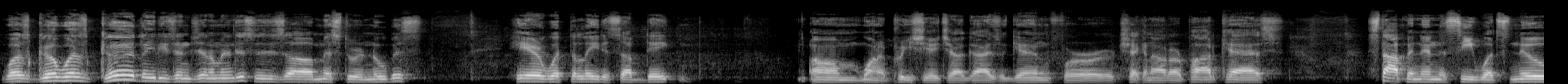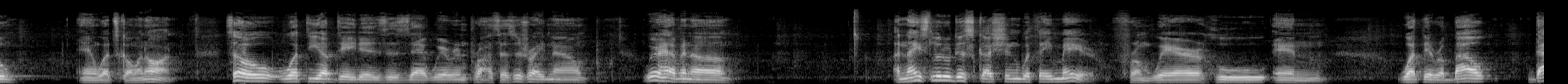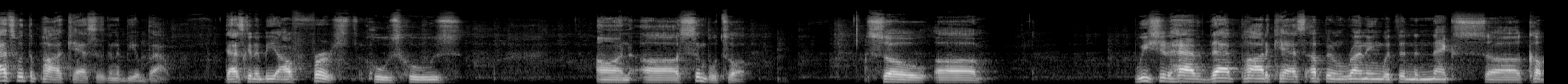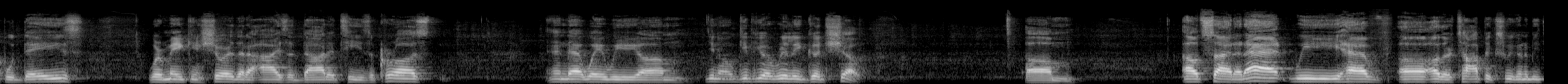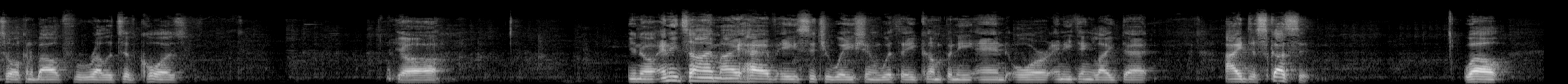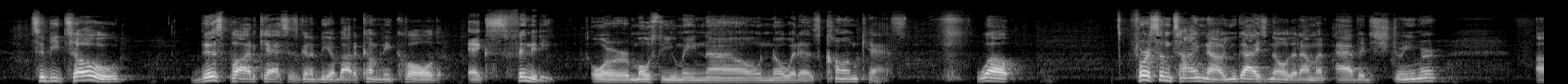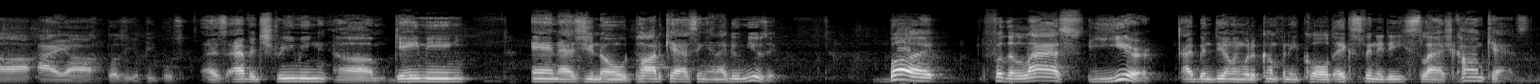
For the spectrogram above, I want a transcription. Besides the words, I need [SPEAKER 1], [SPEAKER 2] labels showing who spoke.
[SPEAKER 1] What's good? What's good, ladies and gentlemen? This is uh, Mr. Anubis here with the latest update. Um, want to appreciate y'all guys again for checking out our podcast, stopping in to see what's new and what's going on. So, what the update is is that we're in processes right now. We're having a a nice little discussion with a mayor from where, who, and what they're about. That's what the podcast is going to be about. That's going to be our first Who's Who's on uh, Simple Talk. So uh, we should have that podcast up and running within the next uh, couple days. We're making sure that our I's are dotted, T's are crossed, and that way we, um, you know, give you a really good show. Um, Outside of that, we have uh, other topics we're going to be talking about for relative cause. Uh, you know, anytime I have a situation with a company and or anything like that, I discuss it. Well, to be told, this podcast is going to be about a company called Xfinity, or most of you may now know it as Comcast. Well, for some time now, you guys know that I'm an avid streamer. Uh, I uh, those are your peoples as avid streaming, um, gaming, and as you know, podcasting, and I do music. But for the last year, I've been dealing with a company called Xfinity slash Comcast,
